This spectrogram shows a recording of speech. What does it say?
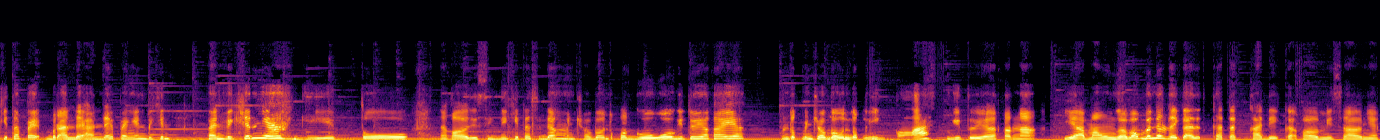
kita pe- berandai-andai pengen bikin fanfictionnya gitu. Nah kalau di sini kita sedang mencoba untuk legowo gitu ya kayak untuk mencoba Mhm. untuk ikhlas gitu ya karena ya mau nggak mau bener deh ka- kata KDK kalau misalnya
